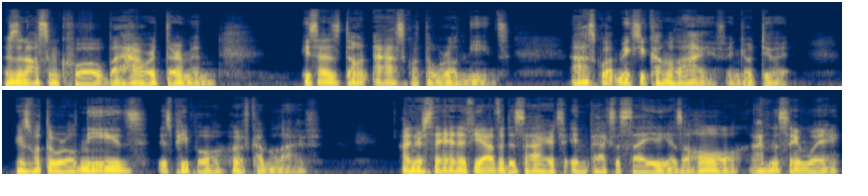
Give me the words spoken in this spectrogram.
There's an awesome quote by Howard Thurman. He says, Don't ask what the world needs. Ask what makes you come alive and go do it. Because what the world needs is people who have come alive. I understand if you have the desire to impact society as a whole. I'm the same way.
